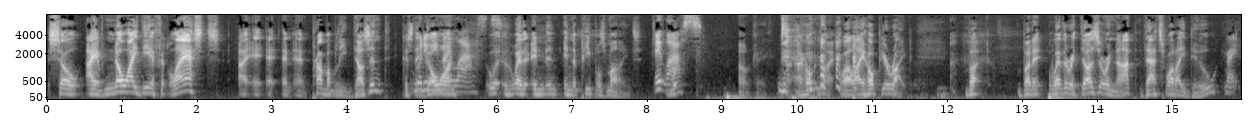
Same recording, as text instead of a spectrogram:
So I have no idea if it lasts, I, I- and, and probably doesn't because they What do go on lasts? whether in, in in the people's minds. It lasts. Okay. I hope. no, well, I hope you're right. But but it, whether it does or not, that's what I do. Right.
